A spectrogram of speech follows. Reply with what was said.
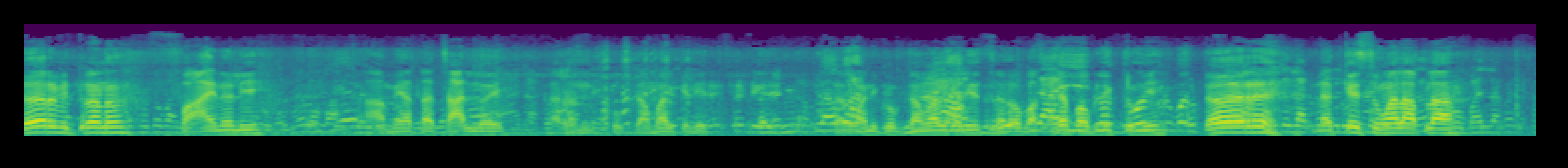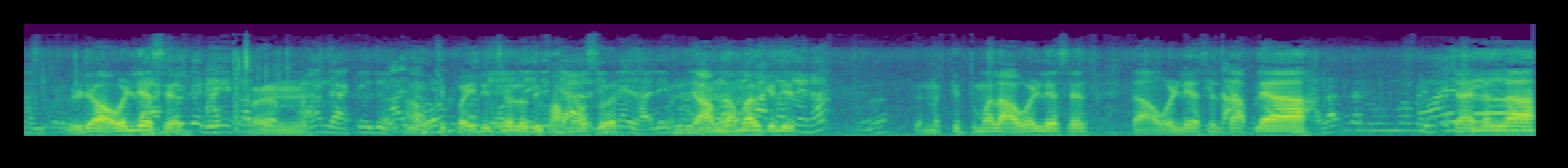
तर मित्रांनो फायनली आम्ही आता चाललोय. कारण खूप धमाल केलीत सर्वांनी खूप धमाल केलीत सर्व बघता पब्लिक तुम्ही. तर नक्कीच तुम्हाला आपला व्हिडिओ आवडली असेल कारण आमची पहिली चल होती फार्म हाऊसवर पण जाम धमाल केलीत तर नक्की तुम्हाला आवडली असेल तर आवडली असेल तर आपल्या चॅनलला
